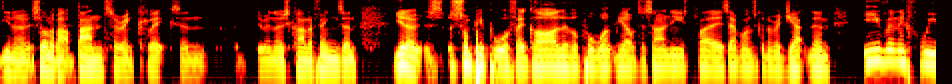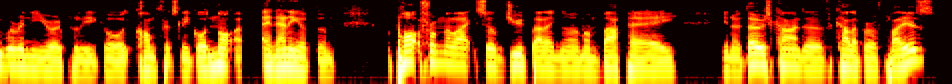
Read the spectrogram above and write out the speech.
you know, it's all about banter and clicks and doing those kind of things. And you know, some people will think, "Oh, Liverpool won't be able to sign these players. Everyone's going to reject them." Even if we were in the Europa League or Conference League or not in any of them, apart from the likes of Jude Bellingham, and Mbappe, you know, those kind of caliber of players,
